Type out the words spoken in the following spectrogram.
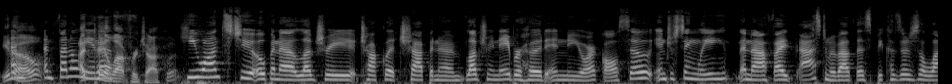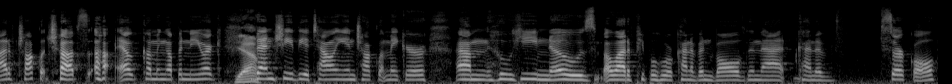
you know, and, and funnily I'd pay enough, a lot for chocolate. He wants to open a luxury chocolate shop in a luxury neighborhood in New York. Also, interestingly enough, I asked him about this because there's a lot of chocolate shops uh, out coming up in New York. Yeah. Venchi, the Italian chocolate maker, um, who he knows a lot of people who are kind of involved in that kind of circle,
